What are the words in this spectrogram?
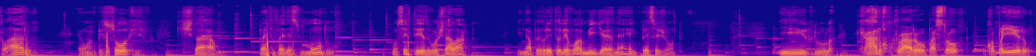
claro, é uma pessoa que, que está prestes a sair desse mundo, com certeza, vou estar lá. E na prefeitura levou a mídia, né, a imprensa junto. E Lula, claro, claro, pastor, o companheiro,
